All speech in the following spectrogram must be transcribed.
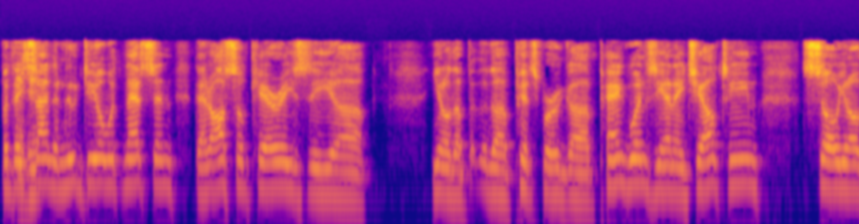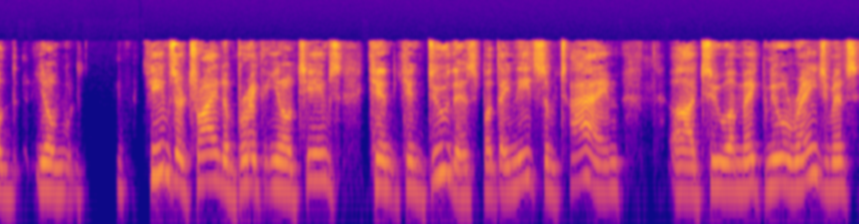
but they mm-hmm. signed a new deal with NESN that also carries the uh, you know the the Pittsburgh uh, Penguins, the NHL team. So you know you know teams are trying to break you know teams can can do this but they need some time uh, to uh, make new arrangements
